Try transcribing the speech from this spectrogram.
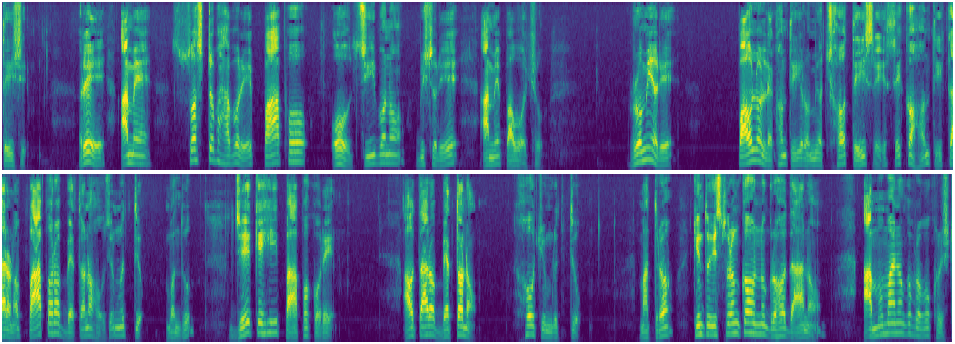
ତେଇଶରେ ଆମେ ସ୍ପଷ୍ଟ ଭାବରେ ପାପ ଓ ଜୀବନ ବିଷୟରେ ଆମେ ପାଉଅଛୁ। ରୋମିଓରେ ପାଉଲ ଲେଖନ୍ତି ରୋମିଓ ଛଅ ତେଇଶରେ ସେ କହନ୍ତି କାରଣ ପାପର ବେତନ ହେଉଛି ମୃତ୍ୟୁ ବନ୍ଧୁ ଯେ କେହି ପାପ କରେ ଆଉ ତାର ବେତନ ହେଉଛି ମୃତ୍ୟୁ। ମାତ୍ର କିନ୍ତୁ ଈଶ୍ୱରଙ୍କ ଅନୁଗ୍ରହ ଦାନ ଆମମାନଙ୍କ ପ୍ରଭୁ ଖ୍ରୀଷ୍ଟ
